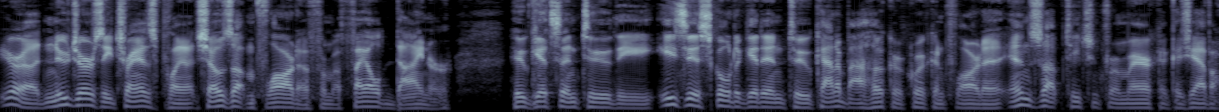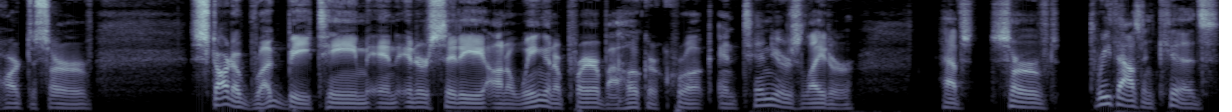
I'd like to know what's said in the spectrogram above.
you're a New Jersey transplant shows up in Florida from a failed diner who gets into the easiest school to get into kind of by hook or crook in Florida, ends up teaching for America because you have a heart to serve. Start a rugby team in inner city on a wing and a prayer by hook or crook, and 10 years later have served 3,000 kids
